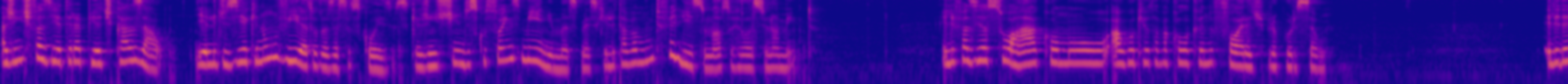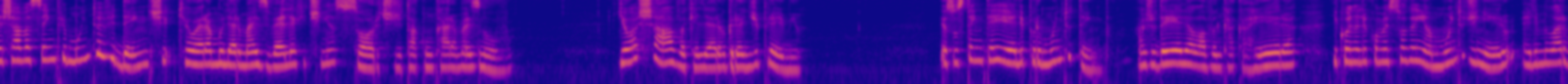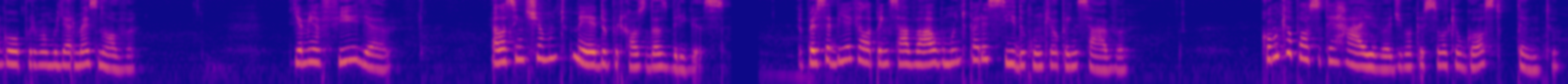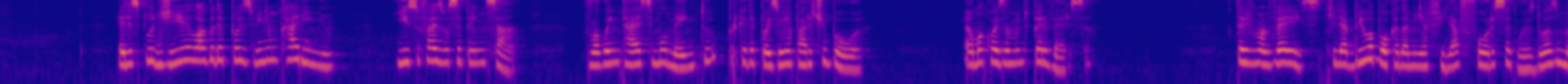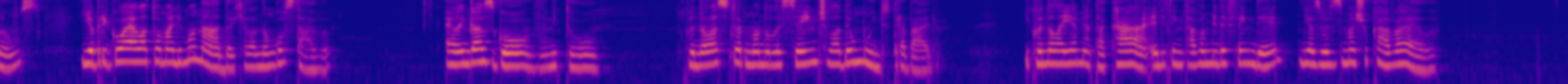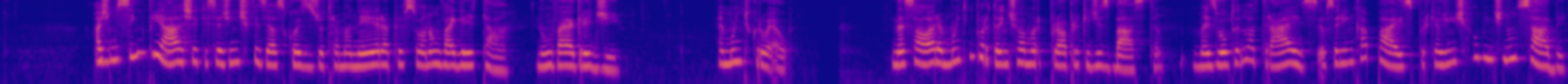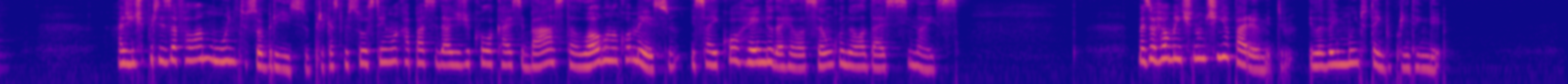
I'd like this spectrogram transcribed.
A gente fazia terapia de casal e ele dizia que não via todas essas coisas, que a gente tinha discussões mínimas, mas que ele estava muito feliz no nosso relacionamento. Ele fazia soar como algo que eu estava colocando fora de proporção. Ele deixava sempre muito evidente que eu era a mulher mais velha que tinha sorte de estar com um cara mais novo. E eu achava que ele era o grande prêmio. Eu sustentei ele por muito tempo, ajudei ele a alavancar a carreira, e quando ele começou a ganhar muito dinheiro, ele me largou por uma mulher mais nova. E a minha filha. Ela sentia muito medo por causa das brigas. Eu percebia que ela pensava algo muito parecido com o que eu pensava, como que eu posso ter raiva de uma pessoa que eu gosto tanto? Ele explodia e logo depois vinha um carinho. E isso faz você pensar: vou aguentar esse momento porque depois vem a parte boa. É uma coisa muito perversa. Teve uma vez que ele abriu a boca da minha filha à força com as duas mãos e obrigou ela a tomar limonada que ela não gostava. Ela engasgou, vomitou. Quando ela se tornou adolescente, ela deu muito trabalho. E quando ela ia me atacar, ele tentava me defender e às vezes machucava ela. A gente sempre acha que se a gente fizer as coisas de outra maneira, a pessoa não vai gritar, não vai agredir. É muito cruel. Nessa hora é muito importante o amor próprio que diz basta, mas voltando atrás, eu seria incapaz, porque a gente realmente não sabe. A gente precisa falar muito sobre isso, para que as pessoas tenham a capacidade de colocar esse basta logo no começo e sair correndo da relação quando ela dá esses sinais. Mas eu realmente não tinha parâmetro e levei muito tempo para entender.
